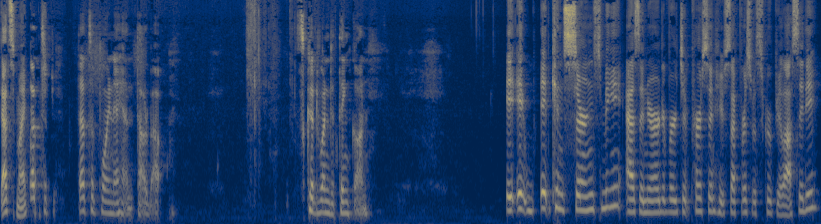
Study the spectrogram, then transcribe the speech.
That's my that's a, that's a point I hadn't thought about. It's a good one to think on. It, it, it concerns me as a neurodivergent person who suffers with scrupulosity.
